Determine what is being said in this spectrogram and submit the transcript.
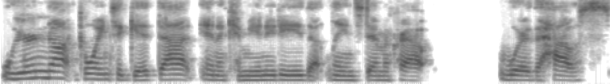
We're not going to get that in a community that leans Democrat where the House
